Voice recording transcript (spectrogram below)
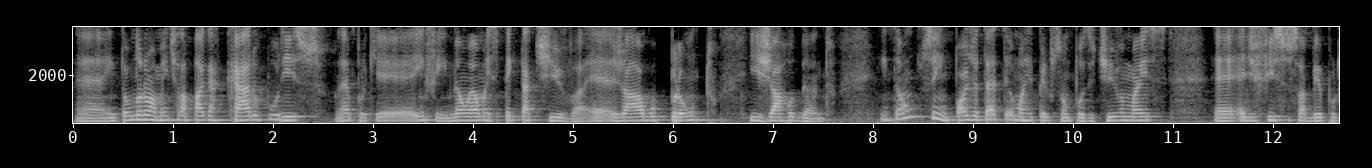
É, então, normalmente ela paga caro por isso, né, porque, enfim, não é uma expectativa, é já algo pronto e já rodando. Então, sim, pode até ter uma repercussão positiva, mas é, é difícil saber por,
